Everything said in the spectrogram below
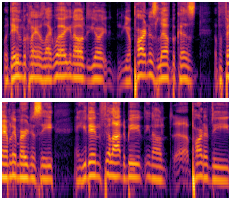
Where David McLane was like, well, you know, your your partner's left because of a family emergency, and you didn't fill out to be, you know, uh, part of the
